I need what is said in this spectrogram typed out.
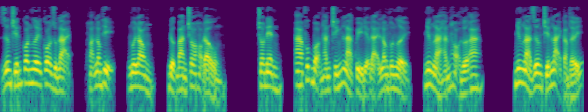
Dương chiến con ngươi co rụt lại, hoạn long thị, nuôi long, được ban cho họ đồng. Cho nên, a phúc bọn hắn chính là quỷ địa đại long thôn người, nhưng là hắn họ hứa a. Nhưng là dương chiến lại cảm thấy,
